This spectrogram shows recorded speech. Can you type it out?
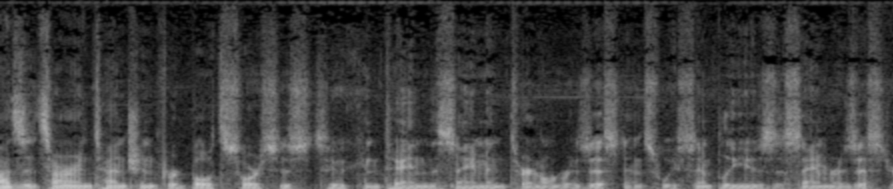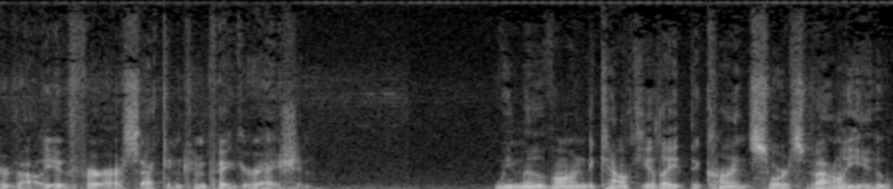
As it's our intention for both sources to contain the same internal resistance, we simply use the same resistor value for our second configuration. We move on to calculate the current source value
